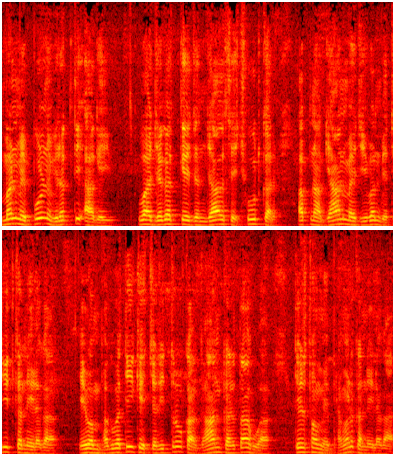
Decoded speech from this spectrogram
मन में पूर्ण विरक्ति आ गई। वह जगत के जंजाल से छूटकर अपना ज्ञान में जीवन व्यतीत करने लगा एवं भगवती के चरित्रों का गान करता हुआ तीर्थों में भ्रमण करने लगा।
